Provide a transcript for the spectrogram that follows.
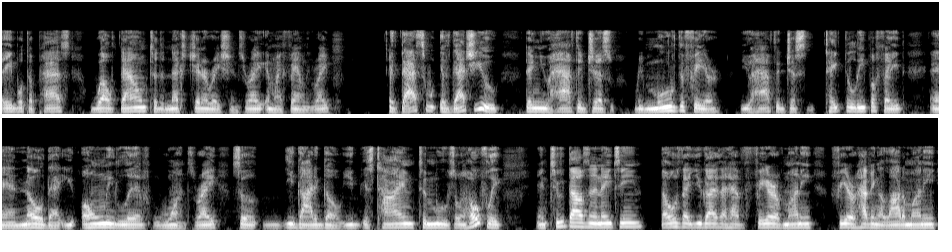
able to pass wealth down to the next generations, right? In my family, right? If that's if that's you, then you have to just remove the fear. You have to just take the leap of faith and know that you only live once, right? So you got to go. You it's time to move. So hopefully in 2018 those that you guys that have fear of money, fear of having a lot of money,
